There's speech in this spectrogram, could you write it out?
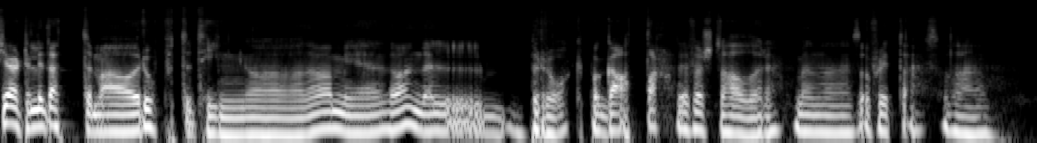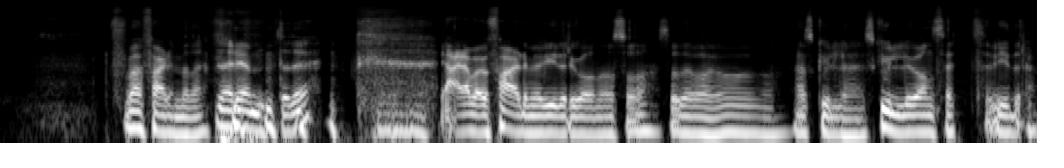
kjørte litt etter meg og ropte ting, og det var mye Det var en del bråk på gata det første halvåret, men eh, så flytta jeg, så da jeg være ferdig med det. Da rømte du? Ja, jeg var jo ferdig med videregående også, da, så det var jo Jeg skulle, skulle uansett videre.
